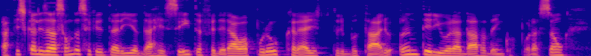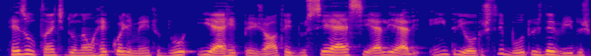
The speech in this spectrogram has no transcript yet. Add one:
a fiscalização da Secretaria da Receita Federal apurou crédito tributário anterior à data da incorporação, resultante do não recolhimento do IRPJ e do CSLL, entre outros tributos devidos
